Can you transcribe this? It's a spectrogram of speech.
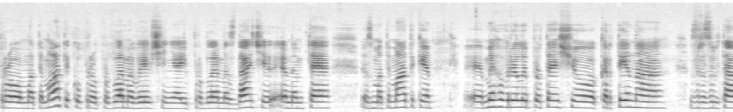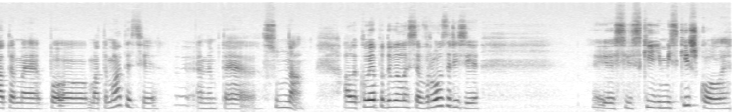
про математику, про проблеми вивчення і проблеми здачі НМТ з математики. е, Ми говорили про те, що картина з результатами по математиці НМТ сумна. Але коли я подивилася в розрізі е, сільські і міські школи,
